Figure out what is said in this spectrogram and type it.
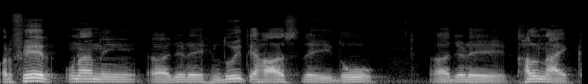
ਔਰ ਫਿਰ ਉਹਨਾਂ ਨੇ ਜਿਹੜੇ ਹਿੰਦੂ ਇਤਿਹਾਸ ਦੇ ਦੋ ਜਿਹੜੇ ਖਲਨਾਇਕ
